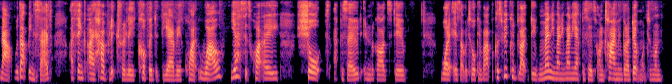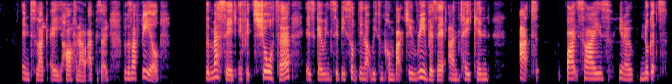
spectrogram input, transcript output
Now, with that being said, I think I have literally covered the area quite well. Yes, it's quite a short episode in regards to what it is that we're talking about because we could like do many, many, many episodes on timing, but I don't want to run into like a half an hour episode because I feel the message, if it's shorter, is going to be something that we can come back to, revisit, and take in at bite size, you know, nuggets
